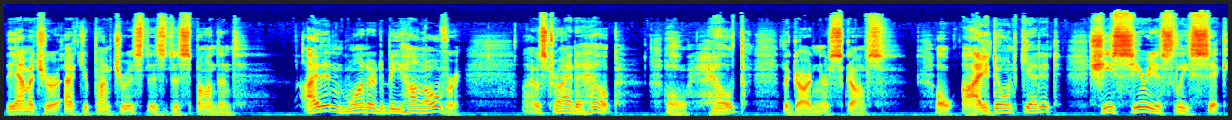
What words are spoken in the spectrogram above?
The amateur acupuncturist is despondent. I didn't want her to be hung over. I was trying to help. Oh, help? The gardener scoffs. Oh, I don't get it? She's seriously sick.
